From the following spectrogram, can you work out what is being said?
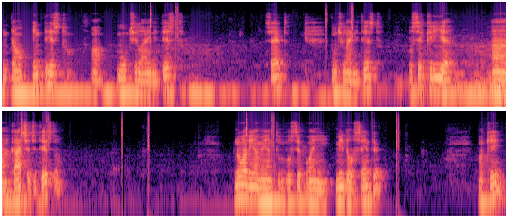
Então, em texto, ó, multiline texto, certo? Multiline texto, você cria a caixa de texto. No alinhamento, você põe middle center, ok?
